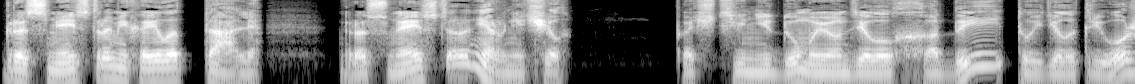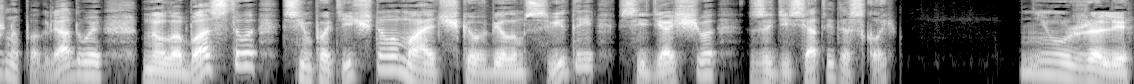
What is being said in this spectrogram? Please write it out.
гроссмейстера Михаила Таля. Гроссмейстер нервничал. Почти не думая, он делал ходы, то и дело тревожно поглядывая на лобастого, симпатичного мальчика в белом свитере, сидящего за десятой доской. Неужели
